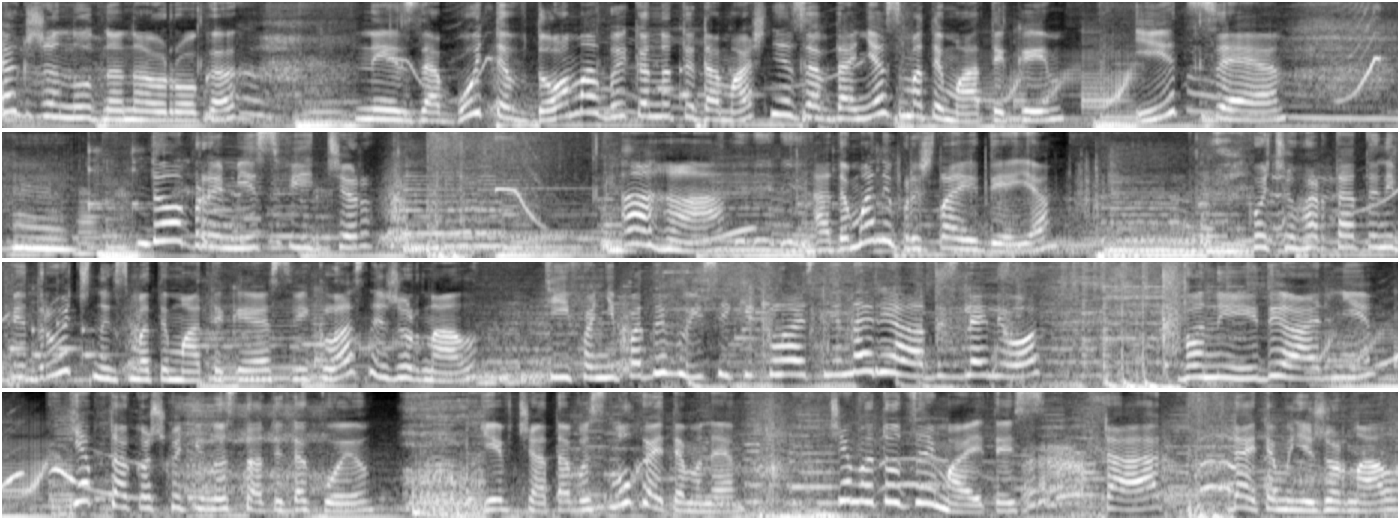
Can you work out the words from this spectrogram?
Як же нудно на уроках. Не забудьте вдома виконати домашнє завдання з математики. І це. Добре, міс Фітчер. Ага. А до мене прийшла ідея. Хочу гартати не підручник з математики, а свій класний журнал. Тіфані, подивись, які класні наряди з ляльок. Вони ідеальні. Я б також хотіла стати такою. Дівчата, ви слухайте мене. Чим ви тут займаєтесь? Так, дайте мені журнал.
